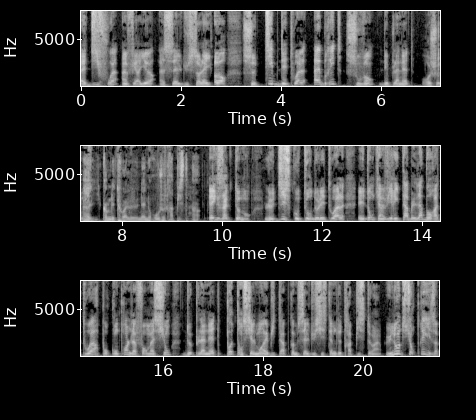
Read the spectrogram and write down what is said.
à 10 fois inférieure à celle du Soleil. Or, ce type d'étoile abrite souvent des planètes rocheuses. Ah comme l'étoile naine rouge au Trappiste 1. Exactement. Le disque autour de l'étoile est donc un véritable laboratoire pour comprendre la formation de planètes potentiellement habitables comme celle du système de Trappiste 1. Une autre surprise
